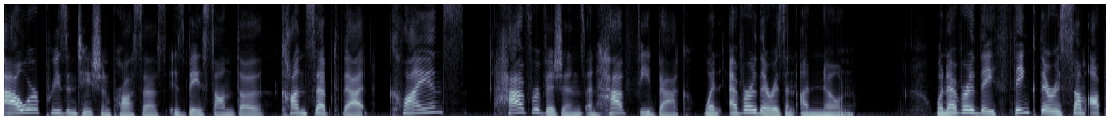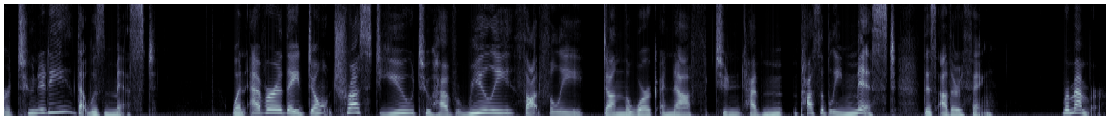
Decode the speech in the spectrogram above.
Our presentation process is based on the concept that clients have revisions and have feedback whenever there is an unknown, whenever they think there is some opportunity that was missed, whenever they don't trust you to have really thoughtfully done the work enough to have possibly missed this other thing. Remember,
